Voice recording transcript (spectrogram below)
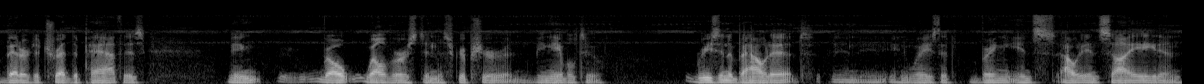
better to tread the path, is being well well versed in the scripture and being able to reason about it in, in, in ways that bring in, out insight and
